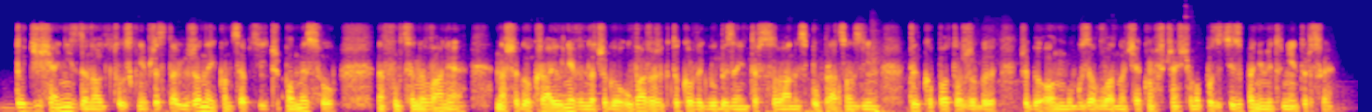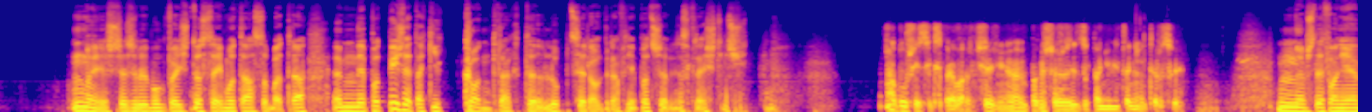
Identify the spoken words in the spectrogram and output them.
do dzisiaj nic Donald Tusk nie przedstawił, żadnej koncepcji czy pomysłu na funkcjonowanie naszego kraju. Nie wiem, dlaczego uważa, że ktokolwiek byłby zainteresowany współpracą z nim tylko po to, żeby, żeby on mógł zawładnąć jakąś częścią opozycji. Zupełnie mnie to nie interesuje. No jeszcze, żeby mógł wejść do Sejmu, ta osoba, która podpisze taki kontrakt lub cyrograf, niepotrzebnie skreślić. No dłużej jest ich sprawa. Powiem szczerze, że zupełnie mnie to nie interesuje. Przy telefonie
